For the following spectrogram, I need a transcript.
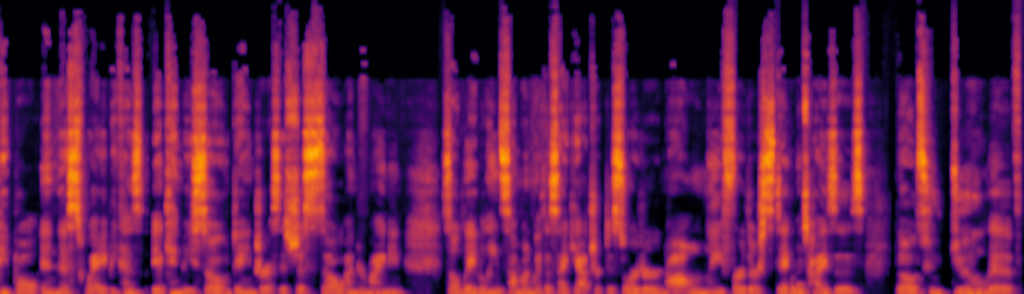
people in this way because it can be so dangerous. It's just so undermining. So, labeling someone with a psychiatric disorder not only further stigmatizes those who do live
